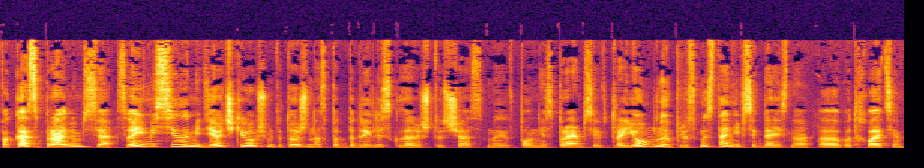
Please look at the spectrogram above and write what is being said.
пока справимся своими силами. Девочки, в общем-то, тоже нас подбодрили, сказали, что сейчас мы вполне справимся и втроем. Ну и плюс мы с Таней всегда есть на э, подхвате.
